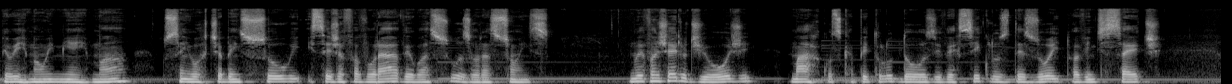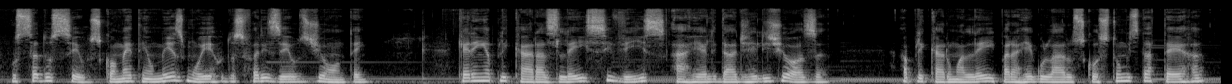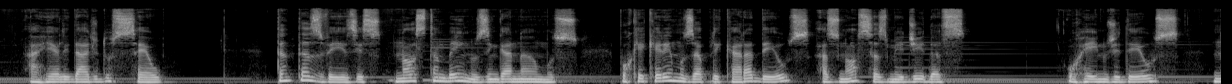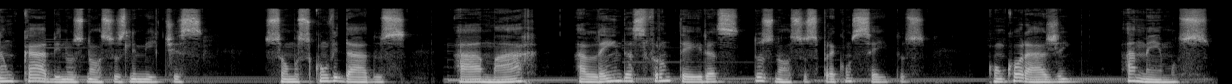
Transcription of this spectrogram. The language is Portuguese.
Meu irmão e minha irmã, o Senhor te abençoe e seja favorável às suas orações. No Evangelho de hoje, Marcos capítulo 12, versículos 18 a 27, os saduceus cometem o mesmo erro dos fariseus de ontem. Querem aplicar as leis civis à realidade religiosa, aplicar uma lei para regular os costumes da terra à realidade do céu. Tantas vezes nós também nos enganamos porque queremos aplicar a Deus as nossas medidas. O reino de Deus não cabe nos nossos limites. Somos convidados a amar além das fronteiras dos nossos preconceitos. Com coragem, amemos.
